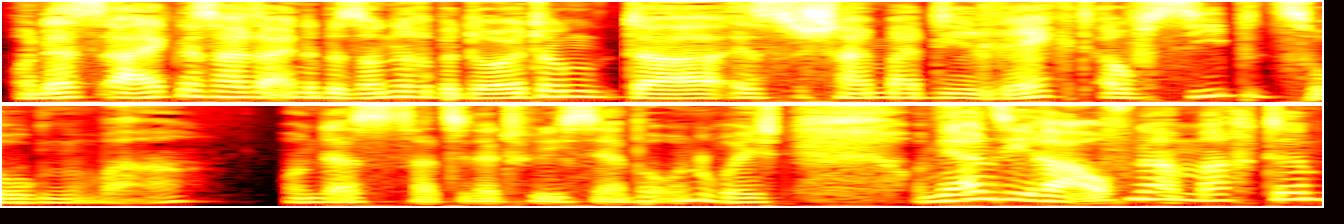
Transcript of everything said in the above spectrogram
Und das Ereignis hatte eine besondere Bedeutung, da es scheinbar direkt auf sie bezogen war. Und das hat sie natürlich sehr beunruhigt. Und während sie ihre Aufnahmen machte,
